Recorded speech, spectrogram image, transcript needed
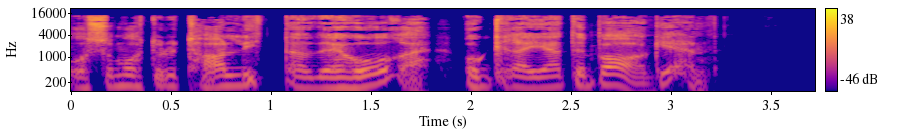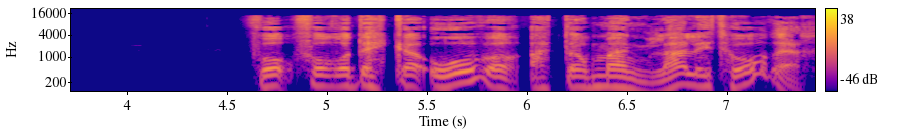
og så måtte du ta litt av det håret og greie tilbake igjen. For, for å dekke over at det mangla litt hår der,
